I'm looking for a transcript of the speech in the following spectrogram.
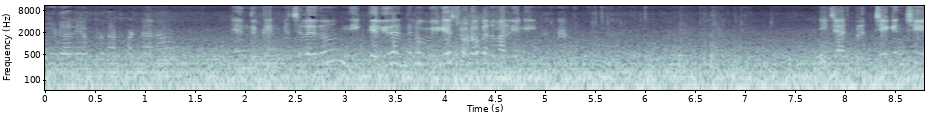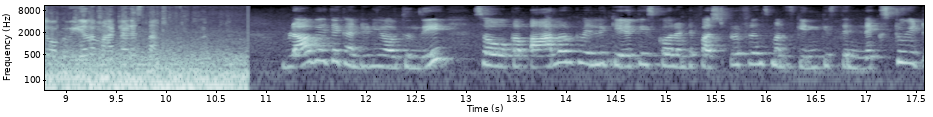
వీడియోలు ఎప్పుడు కనపడ్డాను ఎందుకు అనిపించలేదు నీకు తెలియదు అంటే నువ్వు వీడియోస్ చూడవు కదా మళ్ళీ నీ నీ చేత ప్రత్యేకించి ఒక వీడియోలో మాట్లాడేస్తాను బ్లాగ్ అయితే కంటిన్యూ అవుతుంది. సో ఒక పార్లర్కి వెళ్ళి కేర్ తీసుకోవాలంటే ఫస్ట్ ప్రిఫరెన్స్ మన స్కిన్కి ఇస్తే నెక్స్ట్ టు ఇట్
